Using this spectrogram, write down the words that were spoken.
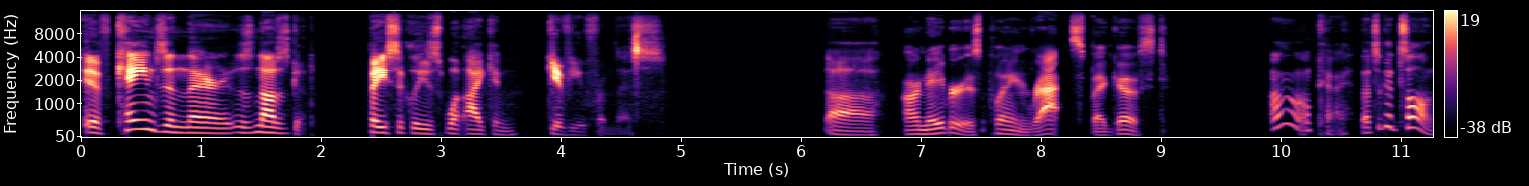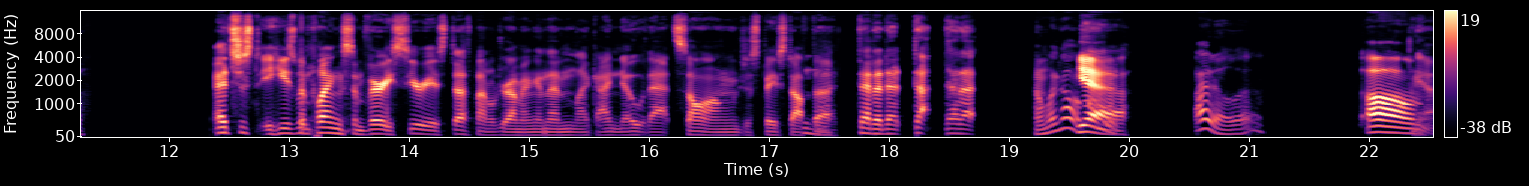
If Kane's in there it's not as good. Basically is what I can give you from this. Uh Our neighbor is playing Rats by Ghost. oh okay. That's a good song. It's just he's been playing some very serious death metal drumming, and then like I know that song just based off the da da da da da da. I'm like, oh, cool. yeah. I know that. Um Yeah.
